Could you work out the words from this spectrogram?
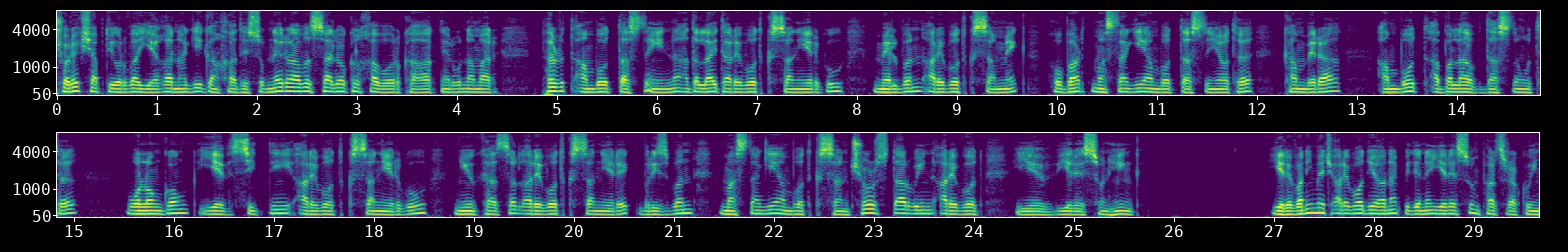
Չորեքշաբթի օրվա եղանակի կանխատեսումները ավսալո գլխավոր քաղաքներուն համար Perth ամբոտ 19, Adelaide արևոտ 22, Melbourne արևոտ 21, Hobart մաստագի ամբոտ 17, Canberra ամբոտ աբալավ 18, Wollongong եւ Sydney արևոտ 22, Newcastle արևոտ 23, Brisbane մաստագի ամբոտ 24, Darwin արևոտ եւ 35 Երևանի մեջ արևոտ եղանակ պիտենե 30 բարձրակույն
